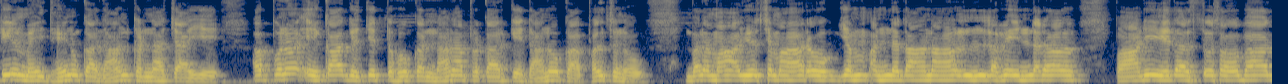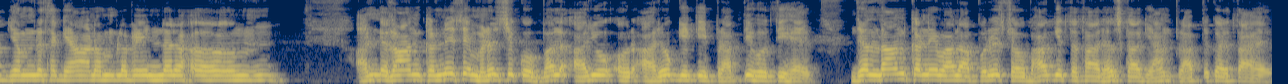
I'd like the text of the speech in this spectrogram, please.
तिलमयी धेनु का दान करना चाहिए। अब पुनः एकाग्र चित्त होकर नाना प्रकार के दानों का फल सुनो। बलमायुष्यमारोग्यम अन्नदाना लभेन्दर पाणीदस्तु सौभाग्यम रस ज्ञानम लभेन्दर। अन्नदान करने से मनुष्य को बल, आयु और आरोग्य की प्राप्ति होती है। जलदान करने वाला पुरुष सौभाग्य तथा रस का ज्ञान प्राप्त करता है।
